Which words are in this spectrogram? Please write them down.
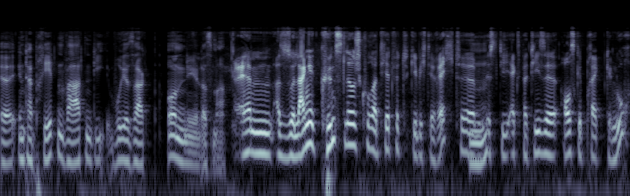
äh, äh, Interpreten warten, die, wo ihr sagt, Oh nee, lass mal. Ähm, also solange künstlerisch kuratiert wird, gebe ich dir recht, äh, mhm. ist die Expertise ausgeprägt genug.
